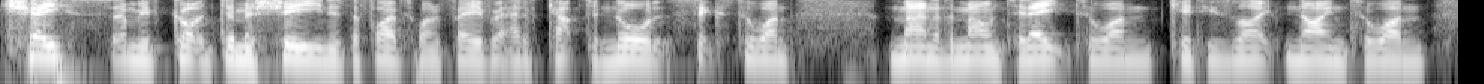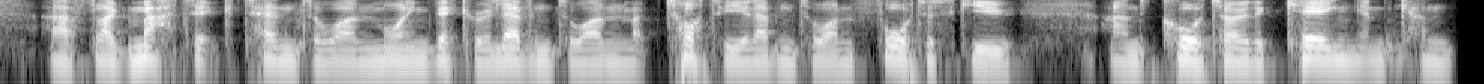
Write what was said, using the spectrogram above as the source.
chase. And we've got De Machine is the 5 to 1 favourite ahead of Captain Nord at 6 to 1. Man of the Mountain 8 to 1. Kitty's Light 9 to 1. Uh, Phlegmatic 10 to 1. Morning Vicar 11 to 1. McTotty 11 to 1. Fortescue and Corto the King and Can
